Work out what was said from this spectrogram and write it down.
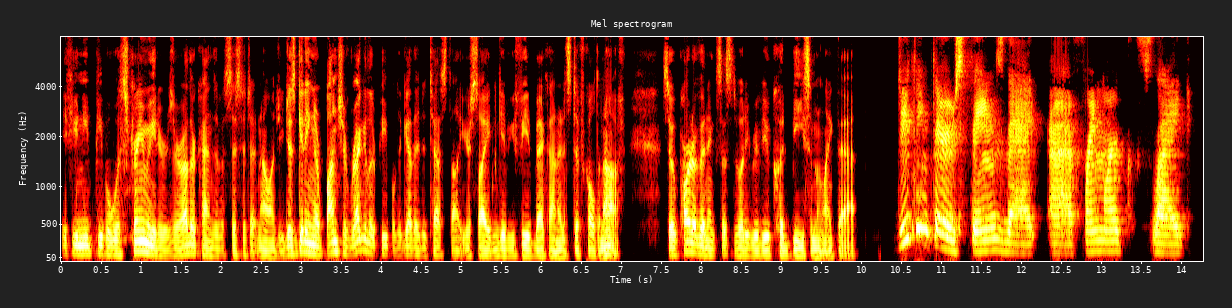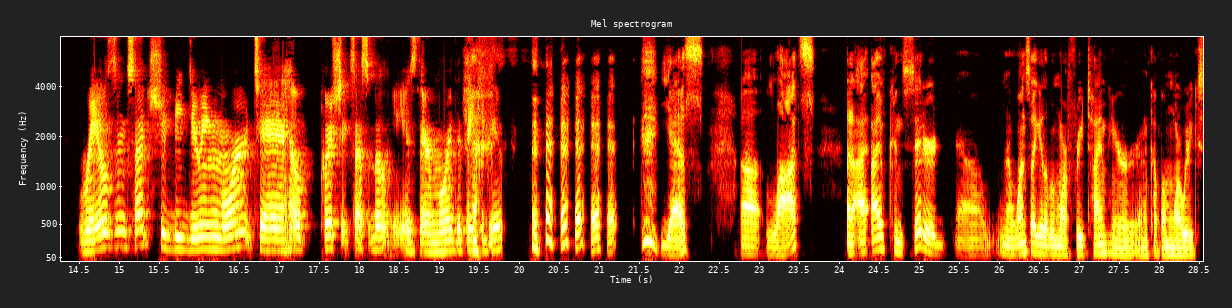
if you need people with screen readers or other kinds of assistive technology. Just getting a bunch of regular people together to test out your site and give you feedback on it is difficult enough. So, part of an accessibility review could be something like that. Do you think there's things that uh, frameworks like Rails and such should be doing more to help push accessibility? Is there more that they could do? yes, uh, lots. And I, I've considered, uh, you know, once I get a little bit more free time here in a couple more weeks,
